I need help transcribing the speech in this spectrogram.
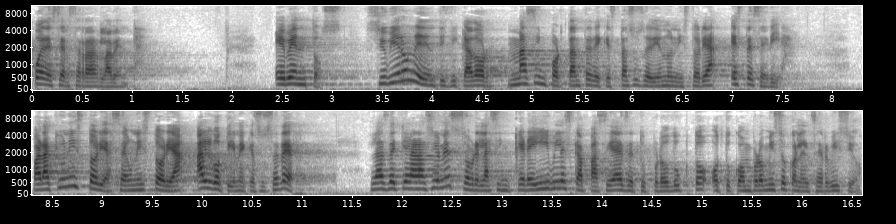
puede ser cerrar la venta. Eventos. Si hubiera un identificador más importante de que está sucediendo una historia, este sería. Para que una historia sea una historia, algo tiene que suceder. Las declaraciones sobre las increíbles capacidades de tu producto o tu compromiso con el servicio,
